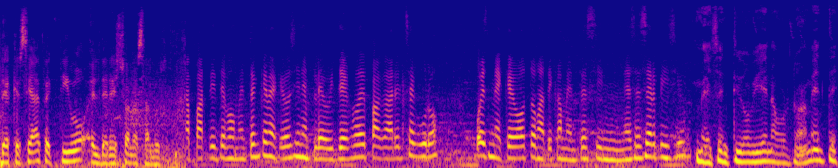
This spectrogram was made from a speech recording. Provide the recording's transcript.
de que sea efectivo el derecho a la salud. A partir del momento en que me quedo sin empleo y dejo de pagar el seguro, pues me quedo automáticamente sin ese servicio. Me he sentido bien, afortunadamente.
